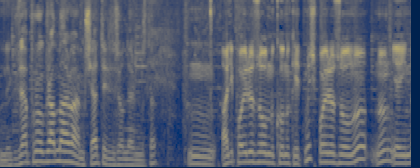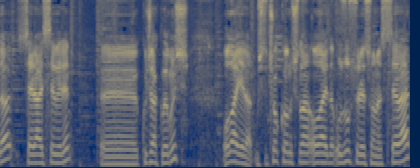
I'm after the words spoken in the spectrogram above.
Ne güzel programlar varmış ya televizyonlarımızda. Hmm, Ali Poyrazoğlu'nu konuk etmiş. Poyrazoğlu'nun yayında Seray Sever'in e, kucaklamış olay yaratmıştı. Çok konuşulan olaydan uzun süre sonra Sever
